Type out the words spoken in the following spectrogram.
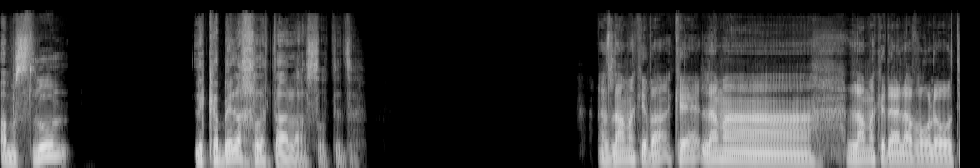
המסלול לקבל החלטה לעשות את זה. אז למה, למה, למה כדאי לעבור ל-OT?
